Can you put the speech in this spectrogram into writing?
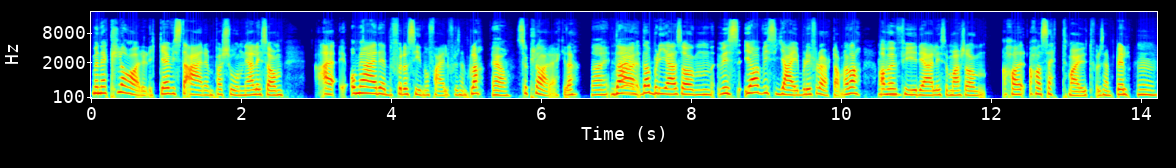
men jeg klarer det ikke hvis det er en person jeg liksom er, Om jeg er redd for å si noe feil, for eksempel, da, Ja. så klarer jeg ikke det. Nei. Da, Nei. da blir jeg sånn hvis, Ja, hvis jeg blir flørta med, da, av en Mm. fyr jeg liksom er sånn har, har sett meg ut, for eksempel, Mm.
